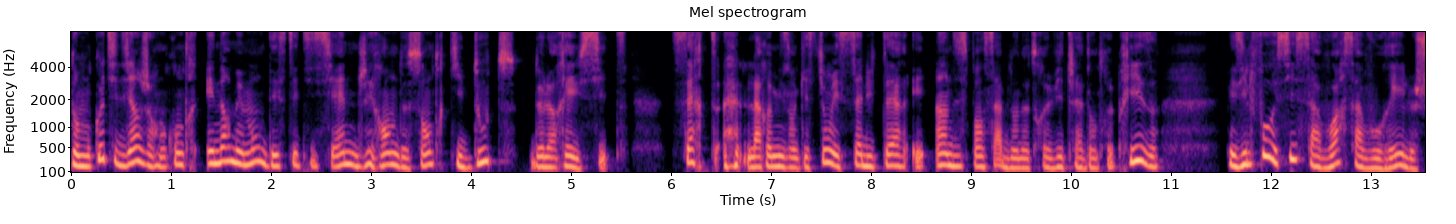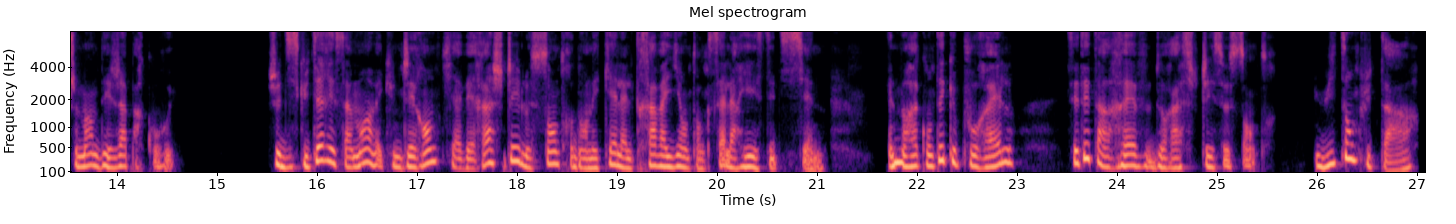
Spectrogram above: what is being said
Dans mon quotidien, je rencontre énormément d'esthéticiennes, gérantes de centres qui doutent de leur réussite. Certes, la remise en question est salutaire et indispensable dans notre vie de chef d'entreprise, mais il faut aussi savoir savourer le chemin déjà parcouru. Je discutais récemment avec une gérante qui avait racheté le centre dans lequel elle travaillait en tant que salariée esthéticienne. Elle me racontait que pour elle, c'était un rêve de racheter ce centre. Huit ans plus tard,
